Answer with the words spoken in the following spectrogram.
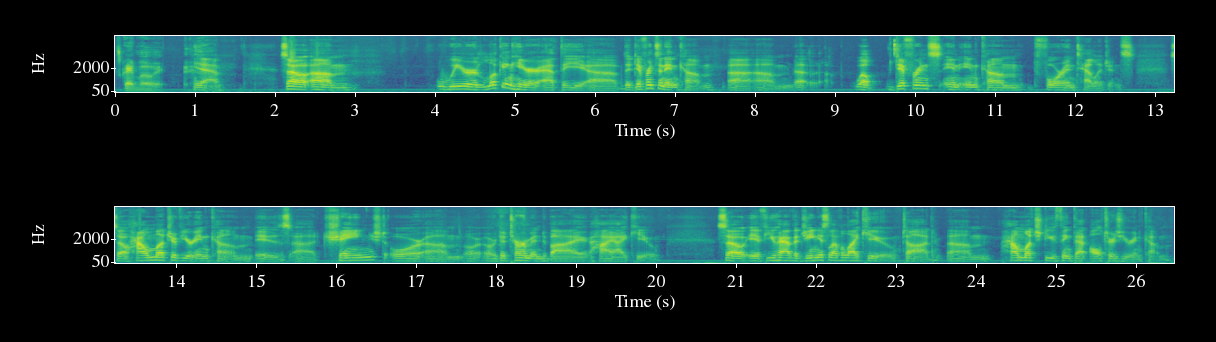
it's a great movie. yeah. So um, we're looking here at the uh, the difference in income. Uh, um, uh, well, difference in income for intelligence. So, how much of your income is uh, changed or, um, or or determined by high IQ? So, if you have a genius level IQ, Todd, um, how much do you think that alters your income?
